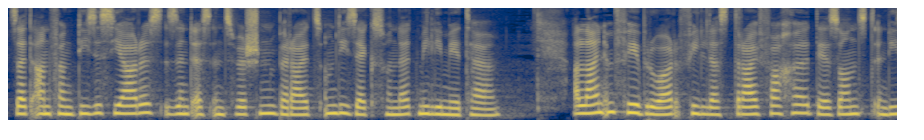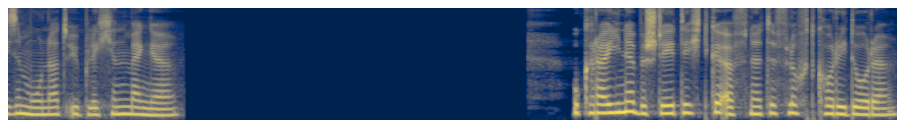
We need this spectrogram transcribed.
Seit Anfang dieses Jahres sind es inzwischen bereits um die 600 mm. Allein im Februar fiel das Dreifache der sonst in diesem Monat üblichen Menge. Ukraine bestätigt geöffnete Fluchtkorridore.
